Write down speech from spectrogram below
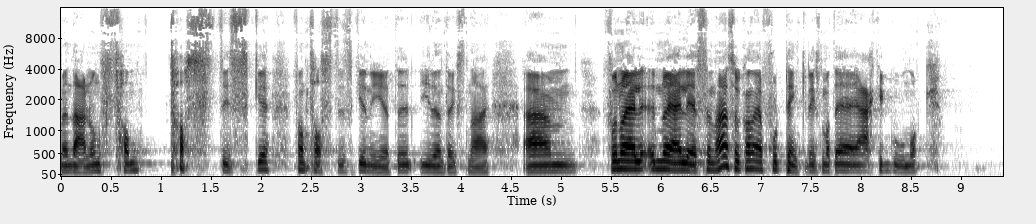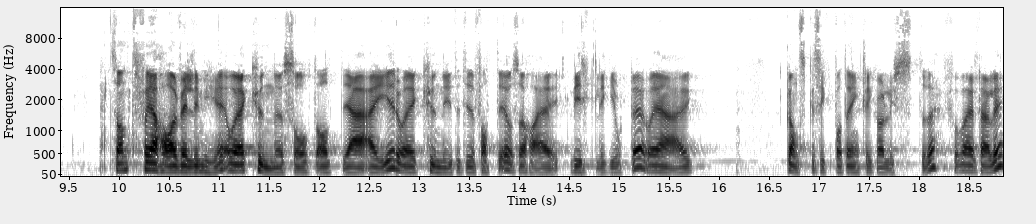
men det er noen fantastiske fantastiske nyheter i denne teksten. her. Um, for når jeg, når jeg, leser den her, så kan jeg fort tenke liksom at jeg, jeg er ikke god nok. Sant? For jeg har veldig mye, og jeg kunne solgt alt jeg eier, og jeg kunne gitt det til de fattige, og så har jeg virkelig ikke gjort det. Og jeg er ganske sikker på at jeg egentlig ikke har lyst til det. for å være helt ærlig.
